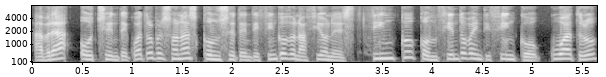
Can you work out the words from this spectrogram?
Habrá 84 personas con 75 donaciones, 5 con 125, 4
